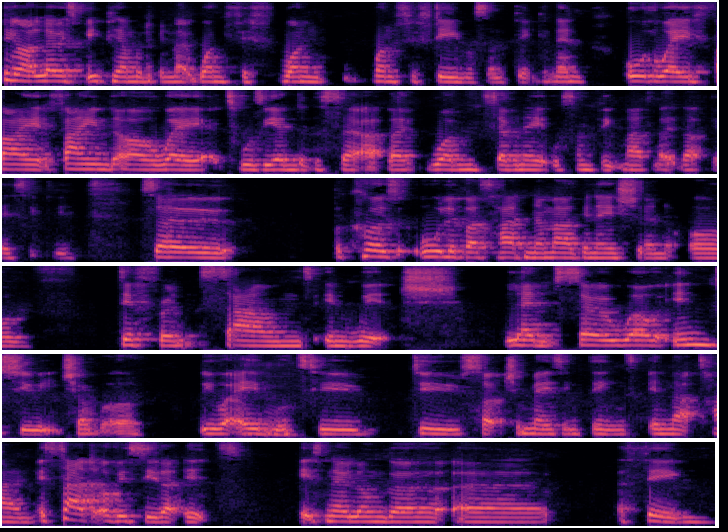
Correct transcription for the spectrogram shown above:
I think our lowest BPM would have been like 115 or something, and then all the way find find our way towards the end of the set at like 178 or something mad like that, basically. So because all of us had an amalgamation of different sounds in which lent so well into each other, we were able mm-hmm. to do such amazing things in that time. It's sad, obviously, that it's it's no longer uh, a thing,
